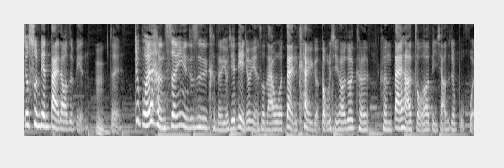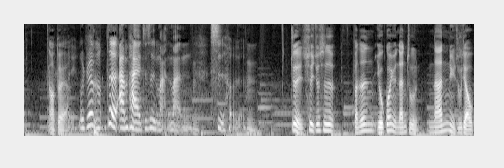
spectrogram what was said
就顺便带到这边，嗯，对。就不会很生硬，就是可能有些电影就演说，来我带你看一个东西，然后就可能可能带他走到底下室就不会。哦，对啊，对，我觉得 这个安排就是蛮蛮适合的。嗯，对，所以就是反正有关于男主男女主角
